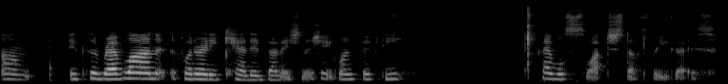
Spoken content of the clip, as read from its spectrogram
Um, it's the Revlon Photo Ready Candid Foundation, the shade 150. I will swatch stuff for you guys.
